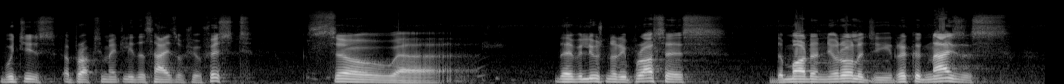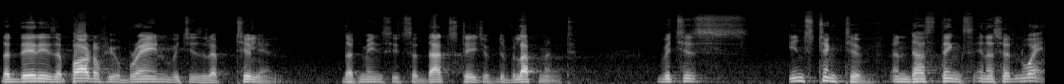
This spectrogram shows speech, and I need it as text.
which is approximately the size of your fist. So, uh, the evolutionary process, the modern neurology recognizes that there is a part of your brain which is reptilian. That means it's at that stage of development which is instinctive and does things in a certain way.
